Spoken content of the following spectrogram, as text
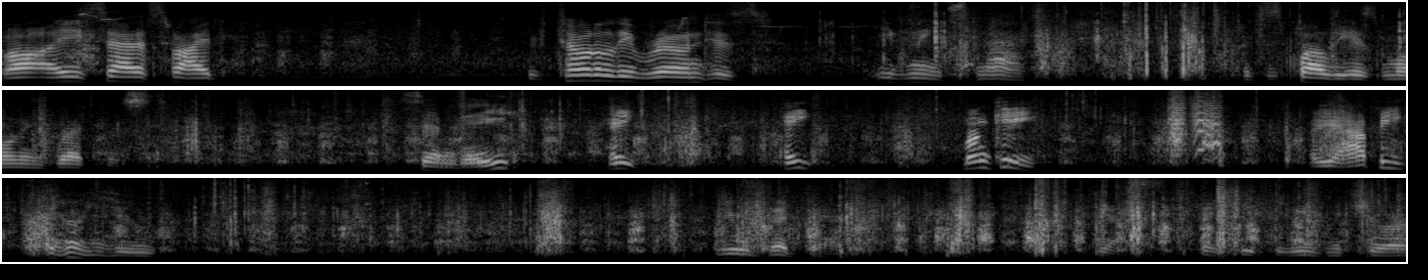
Well, are you satisfied? We've totally ruined his evening snack, which is probably his morning breakfast. Cindy? Hey, hey, monkey! Are you happy? you. You're a good dad. Yes, thank you for being mature.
